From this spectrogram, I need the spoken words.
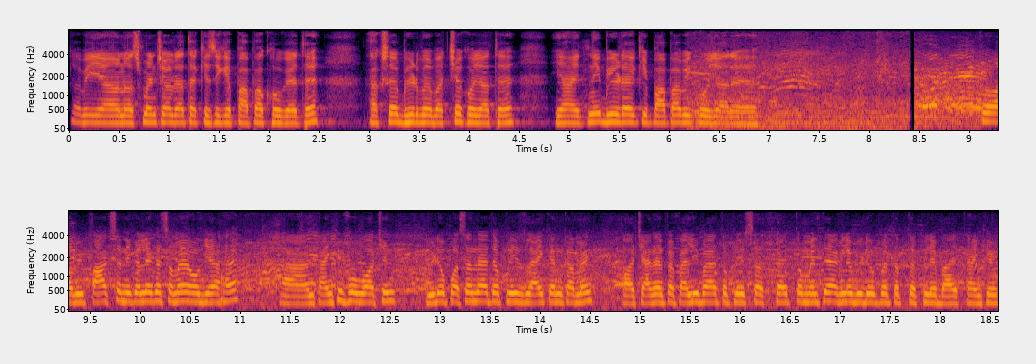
अभी यहाँ अनाउंसमेंट चल रहा था, किसी के पापा खो गए थे। अक्सर भीड़ में बच्चे खो जाते हैं। यहाँ इतनी भीड़ है कि पापा भी खो जा रहे हैं। तो अभी पार्क से निकलने का समय हो गया है and thank you for watching video पसंद आए तो प्लीज़ लाइक एंड कमेंट। और चैनल पर पहली बार तो प्लीज़ सब्सक्राइब। तो मिलते हैं अगले वीडियो पर तब तक के लिए बाय। थैंक यू।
